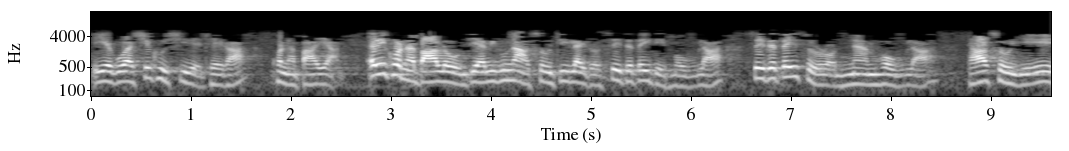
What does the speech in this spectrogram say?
တရေကိုက10ခုရှိတဲ့အထက်က9ပါးရမယ်အဲ့ဒီ9ပါးလုံးပြန်ပြီးခုနဆိုကြည့်လိုက်တော့စေတသိက်တွေမဟုတ်ဘူးလားစေတသိက်ဆိုတော့နာမဟုတ်ဘူးလားဒါဆိုရင်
